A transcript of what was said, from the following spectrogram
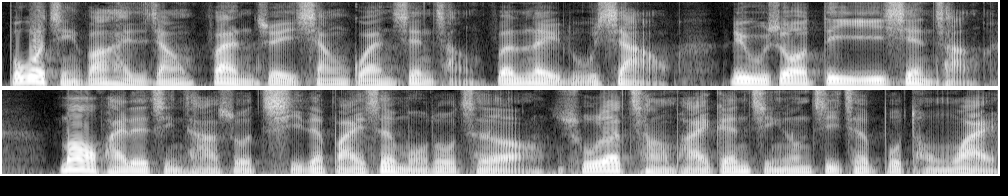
不过警方还是将犯罪相关现场分类如下哦，例如说第一现场。冒牌的警察所骑的白色摩托车哦，除了厂牌跟警用机车不同外，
